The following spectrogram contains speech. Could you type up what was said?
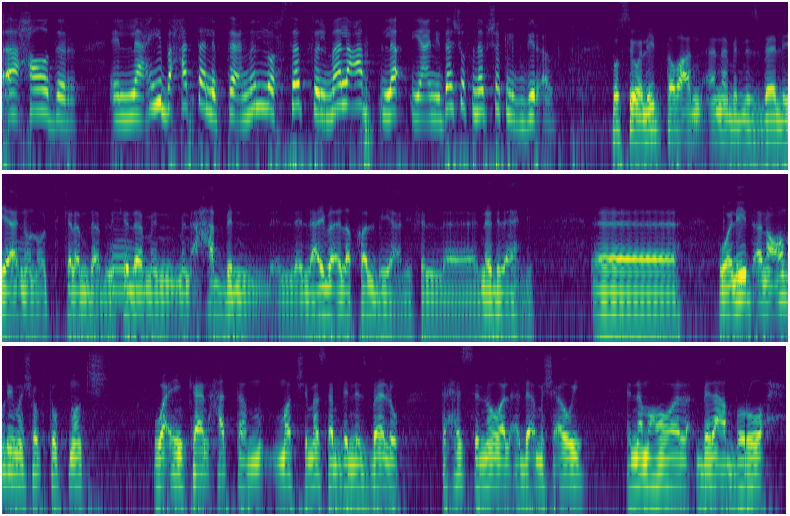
آه، حاضر. اللعيبة حتى اللي بتعمل له حساب في الملعب لا يعني ده شفناه بشكل كبير قوي. بصي وليد طبعا أنا بالنسبة لي يعني وأنا قلت الكلام ده قبل كده من من أحب اللعيبة إلى قلبي يعني في النادي الأهلي. آه وليد أنا عمري ما شفته في ماتش وإن كان حتى ماتش مثلا بالنسبة له تحس إن هو الأداء مش قوي إنما هو بيلعب بروح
